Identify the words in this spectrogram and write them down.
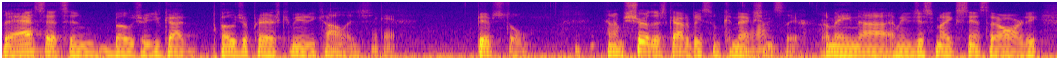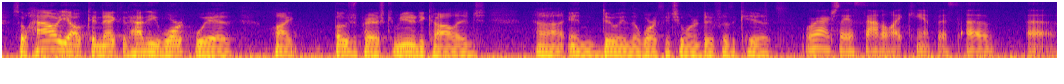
the assets in Bossier. You've got Bossier Parish Community College, We do. BPSTIL, and I'm sure there's got to be some connections there. I mean, uh, I mean, it just makes sense there are. Do- So, how are y'all connected? How do you work with, like, Bossier Parish Community College uh, in doing the work that you want to do for the kids? We're actually a satellite campus of uh,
